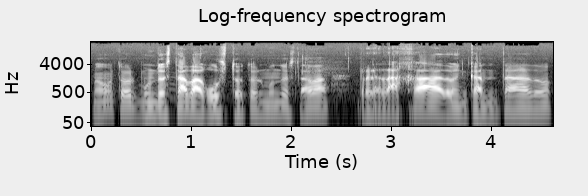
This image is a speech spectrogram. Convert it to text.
¿no? Todo el mundo estaba a gusto, todo el mundo estaba relajado, encantado.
